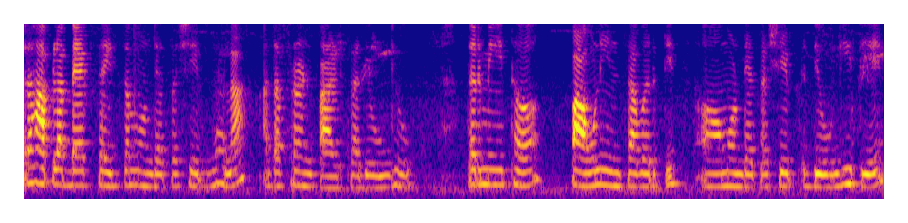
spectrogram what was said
तर हा आपला बॅक साईडचा मोंढ्याचा शेप झाला. आता फ्रंट पार्टचा देऊन घेऊ. तर मी इथं पाऊण इंचावरतीच मोंड्याचा मोंढ्याचा शेप देऊन घेते.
